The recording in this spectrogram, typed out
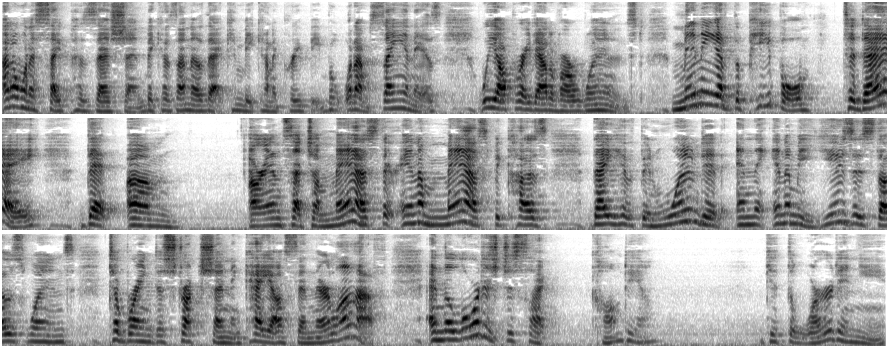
I don't want to say possession because I know that can be kind of creepy. But what I'm saying is we operate out of our wounds. Many of the people today that um, are in such a mess, they're in a mess because they have been wounded, and the enemy uses those wounds to bring destruction and chaos in their life. And the Lord is just like, calm down, get the word in you,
